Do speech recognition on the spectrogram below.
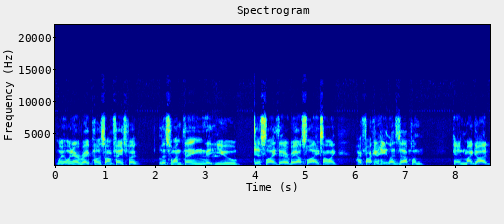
When, when everybody posts on Facebook, list one thing that you dislike that everybody else likes. I'm like, I fucking hate Led Zeppelin. And my God,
